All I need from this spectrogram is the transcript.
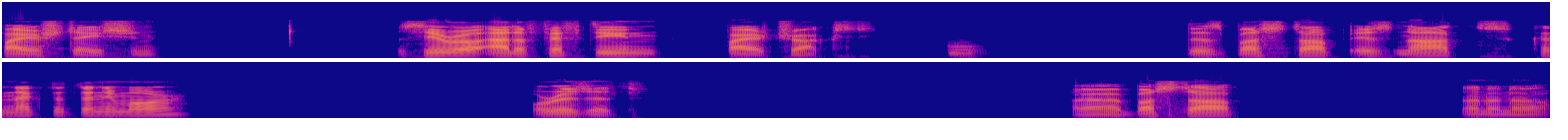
Fire station. 0 out of 15 fire trucks. This bus stop is not connected anymore? Or is it? Uh, bus stop. No, no, no.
